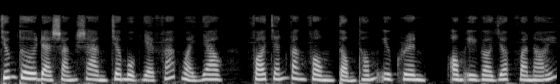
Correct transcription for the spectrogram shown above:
Chúng tôi đã sẵn sàng cho một giải pháp ngoại giao, Phó Chánh Văn phòng Tổng thống Ukraine, ông Igor Yovva nói.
